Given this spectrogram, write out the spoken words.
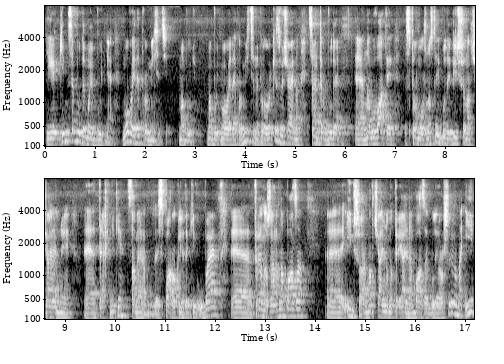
І яким це буде майбутнє? Мова йде про місяці, мабуть. Мабуть, мова йде про місяці, не про роки. Звичайно, центр буде е, набувати спроможностей, буде більше навчальної е, техніки, саме з парок літаків УБ, тренажерна база. Інша навчально-матеріальна база буде розширена, і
